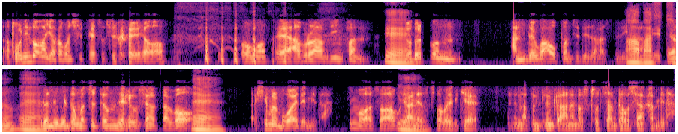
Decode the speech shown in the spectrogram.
어, 본인도 아마 여러 번 실패했었을 거예요. 어, 뭐, 예, 아브라함 링컨 예. 여덟 번 안 되고 아홉 번째 되지 않았습니까? 아, 맞죠. 그런, 예. 그런 얘기는 정말 쓸데없는 얘기라고 생각하고 예. 힘을 모아야 됩니다. 힘 모아서 우리 예. 안에서 서로 이렇게 나쁜 평가하는 것은 좋지 않다고 생각합니다.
